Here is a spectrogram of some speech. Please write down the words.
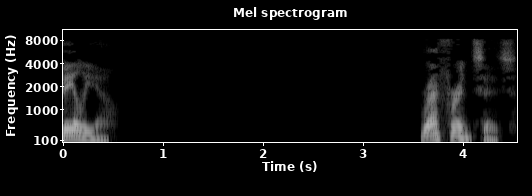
Baileo References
